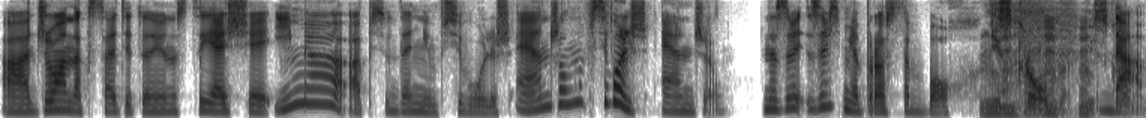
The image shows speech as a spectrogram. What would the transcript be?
А, Джоанна, кстати, это ее настоящее имя, а псевдоним всего лишь Энджел, ну, всего лишь Энджел. Назови, зовите меня просто Бог. Нескромно. Да.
